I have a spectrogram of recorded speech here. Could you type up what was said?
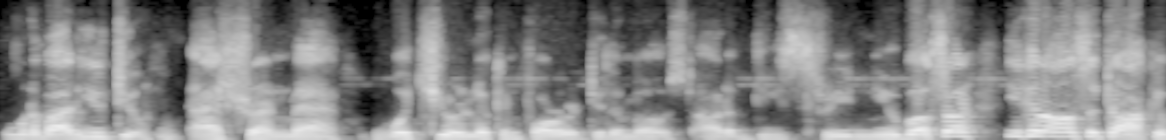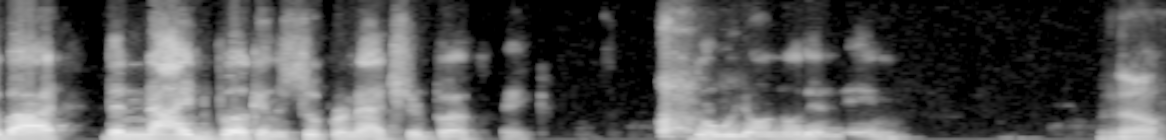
what about you two, Astra and Mac? What you're looking forward to the most out of these three new books? Or you can also talk about the Night book and the Supernatural book, like though we don't know their name. No.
